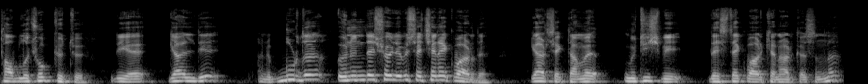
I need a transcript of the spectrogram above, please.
Tablo çok kötü diye geldi. Hani burada önünde şöyle bir seçenek vardı. Gerçekten ve müthiş bir destek varken arkasında.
